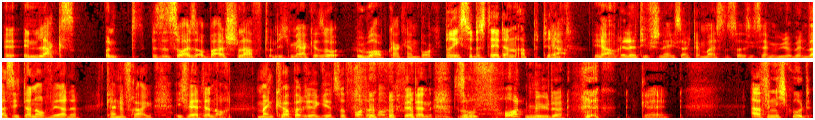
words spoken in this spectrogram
äh, in Lachs und es ist so, als ob er erschlafft und ich merke so überhaupt gar keinen Bock. Brichst du das Date dann ab Ja, direkt? ja, relativ schnell. Ich sage dir meistens, dass ich sehr müde bin, was ich dann auch werde. Keine Frage. Ich werde dann auch, mein Körper reagiert sofort darauf. Ich werde dann sofort müde. Geil. Aber finde ich gut.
